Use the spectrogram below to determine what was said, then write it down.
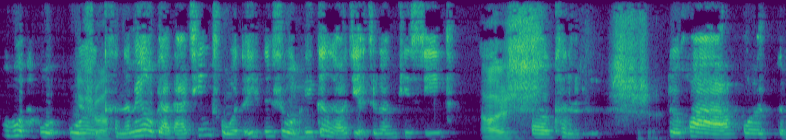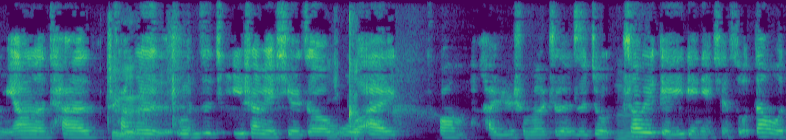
不不，我我可能没有表达清楚。我的意思是我可以更了解这个 NPC，、呃，是呃，可能是对话啊或者怎么样的，他这个穿个文字 T 上面写着“你可我爱 Trump” 还是什么之类的，就嗯稍微给一点点线索。但我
